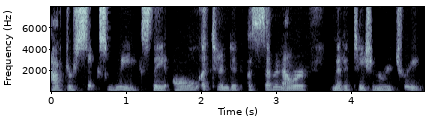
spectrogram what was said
After six weeks, they all attended a seven hour meditation retreat.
